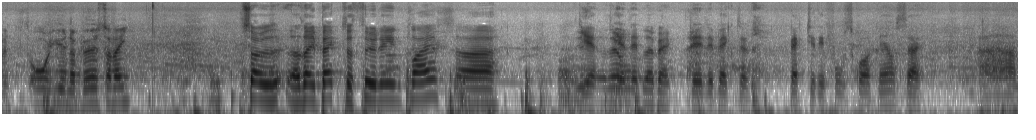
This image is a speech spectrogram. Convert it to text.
It's all university. So are they back to 13 players? Uh, Yeah, they're, yeah, all- they- they're back. They're, they're back to back to their full squad now. So, um,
